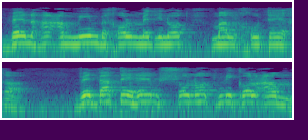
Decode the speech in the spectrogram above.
בין העמים בכל מדינות מלכותיך, ודתיהם שונות מכל עם,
